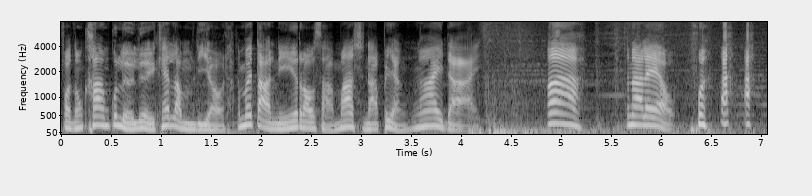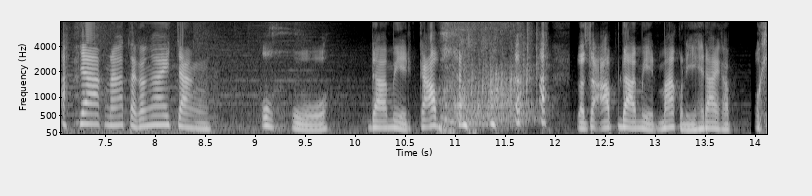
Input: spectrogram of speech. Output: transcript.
ฝั่งตรงข้ามก็เหลือเหลืออยู่แค่ลำเดียวทำให้ตอนนี้เราสามารถชนะไปอย่างง่ายดายอ่าชนะแล้ว ยากนะ แต่ก็ง่ายจัง โอ้โห ดาเมจ9,000 เราจะอัพดาเมจมากกว่านี้ให้ได้ครับ โอเค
